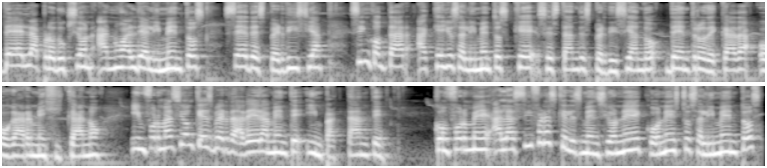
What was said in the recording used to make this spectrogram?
de la producción anual de alimentos se desperdicia, sin contar aquellos alimentos que se están desperdiciando dentro de cada hogar mexicano. Información que es verdaderamente impactante. Conforme a las cifras que les mencioné con estos alimentos,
